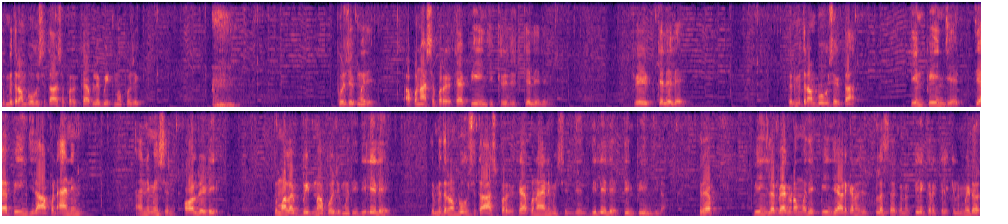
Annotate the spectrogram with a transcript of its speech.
तर मित्रांनो बघू शकता अशा प्रकारे आपल्या बीट प्रोजेक्ट प्रोजेक्टमध्ये आपण अशा प्रकारे काय पी एन जी क्रेडिट केलेले क्रेडिट केलेले आहे तर मित्रांनो बघू शकता तीन पी एन जी आहेत. त्या पी एन जीला आपण ॲनिम ॲनिमेशन ऑलरेडी तुम्हाला बीट मा प्रोजेक्टमध्ये दिलेले आहे तर मित्रांनो बघू शकता अशा प्रकारे आपण ॲनिमेशन दि दिलेले आहे तीन पी एन जीला तर ह्या पी एन जीला बॅकग्राऊंडमध्ये पी एन जी ॲड करण्यासाठी प्लस आयकॉन क्लिक करा क्लिक केलं मिडवर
